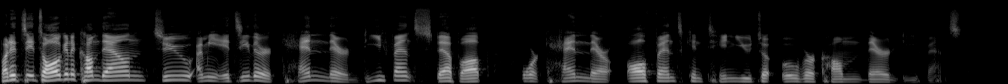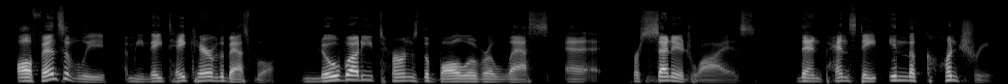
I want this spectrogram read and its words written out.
But it's it's all going to come down to I mean, it's either can their defense step up or can their offense continue to overcome their defense. Offensively, I mean, they take care of the basketball. Nobody turns the ball over less eh, percentage wise than Penn State in the country.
